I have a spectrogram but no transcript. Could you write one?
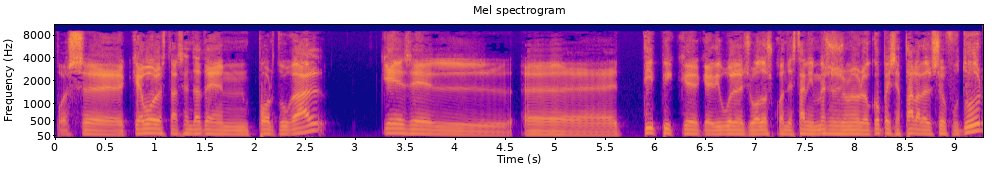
Pues eh, que vol estar sentat en Portugal que és el eh, típic que, que diuen els jugadors quan estan immersos en una Eurocopa i se parla del seu futur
